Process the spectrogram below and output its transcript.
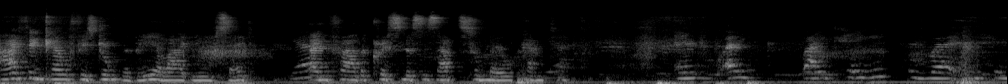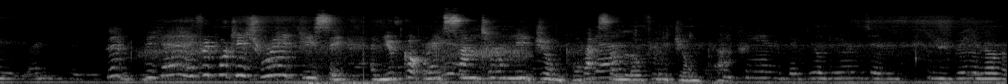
I think Elfie's drunk the beer, like you said. Yeah. And Father Christmas has had some milk, hasn't he? And like, is his red. The- Yeah, everybody's red, you see. And you've got red Santa on your jumper. That's a lovely jumper. He's playing video games and he's bringing on a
